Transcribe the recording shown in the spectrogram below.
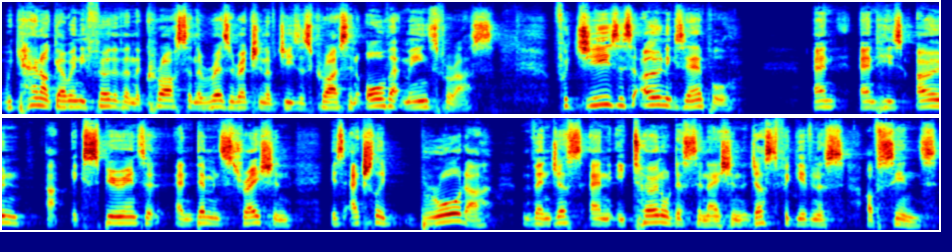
we cannot go any further than the cross and the resurrection of Jesus Christ and all that means for us. For Jesus' own example and, and his own uh, experience and demonstration is actually broader than just an eternal destination, just forgiveness of sins.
